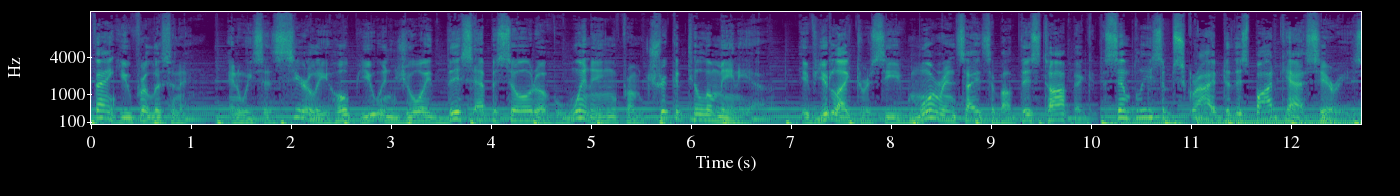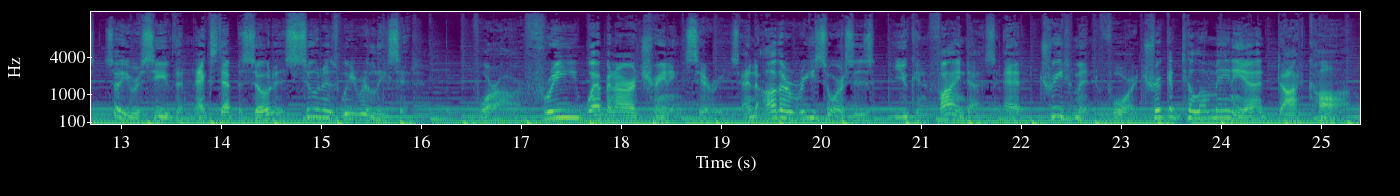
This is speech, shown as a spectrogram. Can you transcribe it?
Thank you for listening, and we sincerely hope you enjoyed this episode of Winning from Trichotillomania. If you'd like to receive more insights about this topic, simply subscribe to this podcast series so you receive the next episode as soon as we release it. For our free webinar training series and other resources, you can find us at treatmentfortrichotillomania.com.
